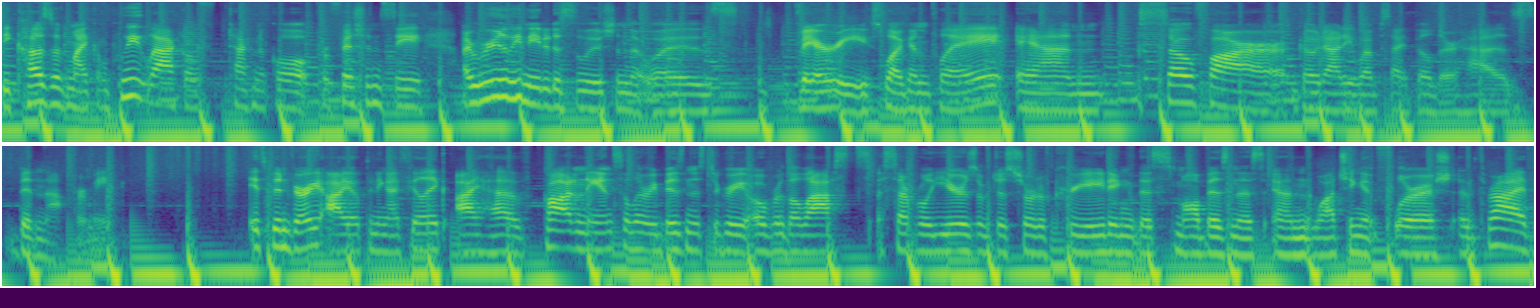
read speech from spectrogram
Because of my complete lack of technical proficiency, I really needed a solution that was very plug and play, and so far, GoDaddy Website Builder has been that for me. It's been very eye-opening. I feel like I have got an ancillary business degree over the last several years of just sort of creating this small business and watching it flourish and thrive.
